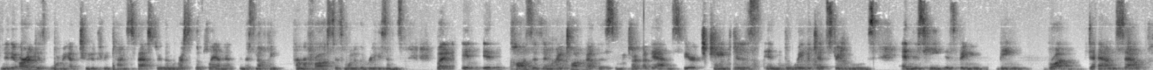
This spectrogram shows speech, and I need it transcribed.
You know, the Arctic is warming up two to three times faster than the rest of the planet, and this melting permafrost is one of the reasons. But it, it causes, and we're going to talk about this when we talk about the atmosphere, changes in the way the jet stream moves, and this heat is being being brought down south,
